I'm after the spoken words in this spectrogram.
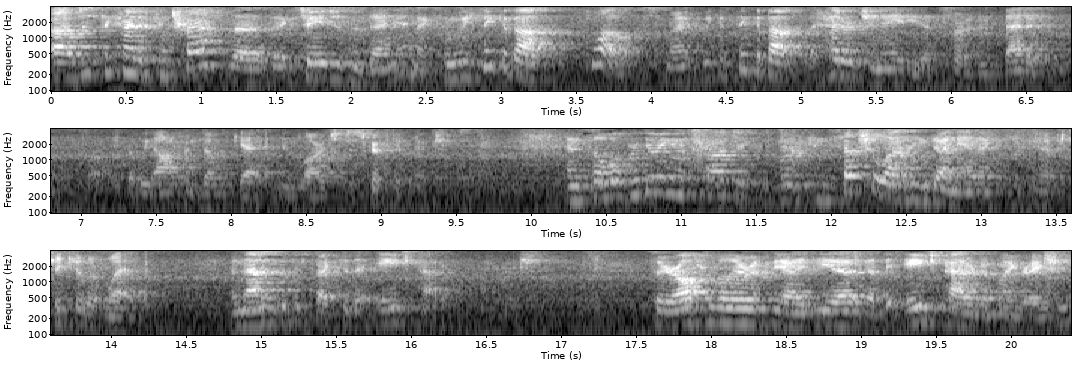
uh, just to kind of contrast the, the, exchanges and dynamics, when we think about flows, right, we can think about the heterogeneity that's sort of embedded in these flows that we often don't get in large descriptive pictures. And so what we're doing in this project, we're conceptualizing dynamics in a particular way, and that is with respect to the age pattern. Of migration. So you're all familiar with the idea that the age pattern of migration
